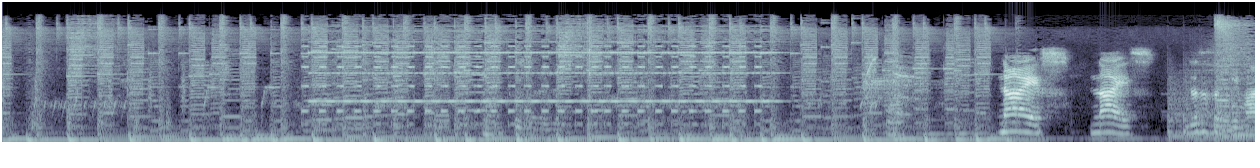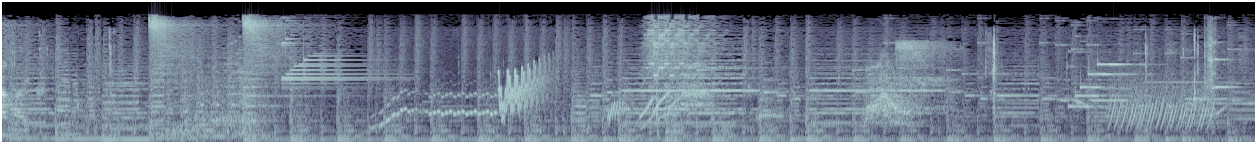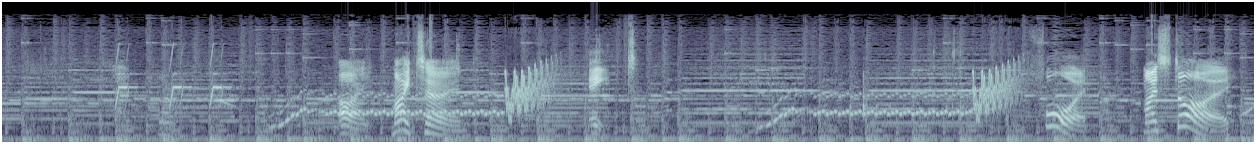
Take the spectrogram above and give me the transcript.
Nice, nice. This is a game I like. Alright, my turn. Eight. Four. My star.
